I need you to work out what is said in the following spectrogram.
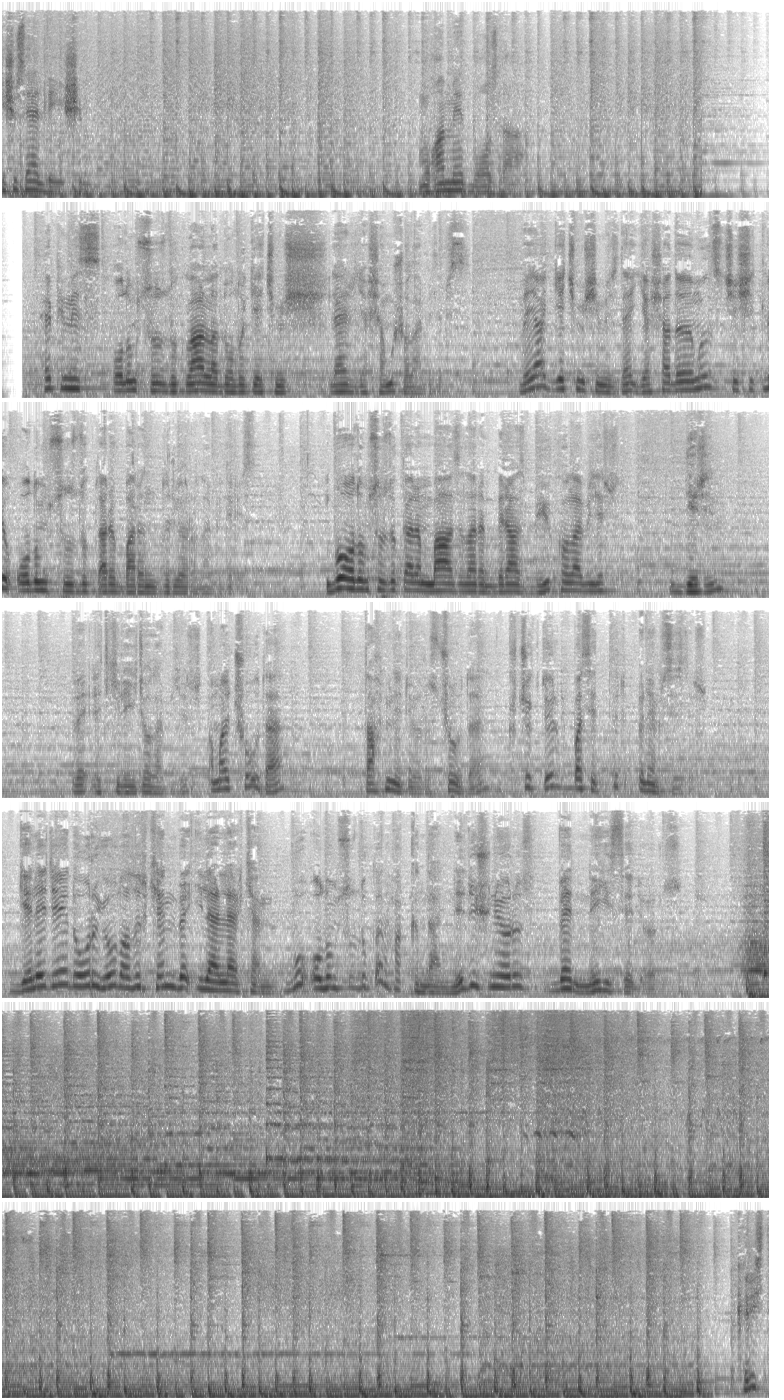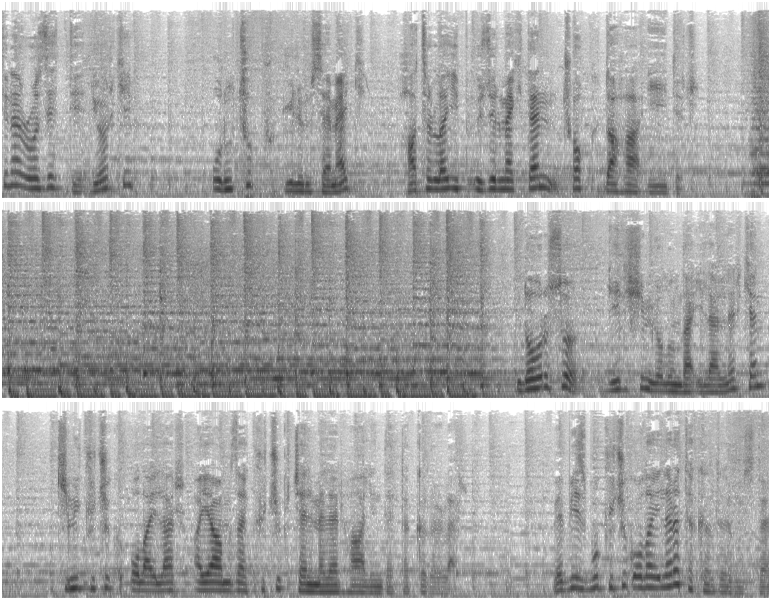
kişisel değişim. Muhammed Bozdağ Hepimiz olumsuzluklarla dolu geçmişler yaşamış olabiliriz. Veya geçmişimizde yaşadığımız çeşitli olumsuzlukları barındırıyor olabiliriz. Bu olumsuzlukların bazıları biraz büyük olabilir, derin ve etkileyici olabilir. Ama çoğu da tahmin ediyoruz çoğu da küçüktür, basittir, önemsizdir. Geleceğe doğru yol alırken ve ilerlerken bu olumsuzluklar hakkında ne düşünüyoruz ve ne hissediyoruz? Christina Rossetti diyor ki unutup gülümsemek hatırlayıp üzülmekten çok daha iyidir. Doğrusu gelişim yolunda ilerlerken kimi küçük olaylar ayağımıza küçük çelmeler halinde takılırlar. Ve biz bu küçük olaylara takıldığımızda,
